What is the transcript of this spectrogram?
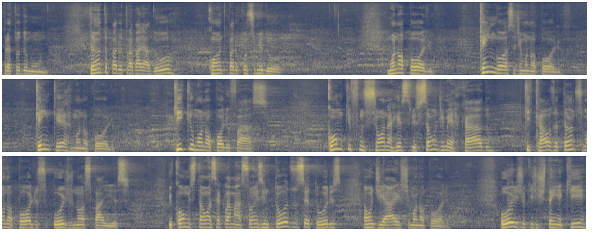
para todo mundo, tanto para o trabalhador quanto para o consumidor. Monopólio. Quem gosta de monopólio? Quem quer monopólio? O que, que o monopólio faz? Como que funciona a restrição de mercado que causa tantos monopólios hoje no nosso país? E como estão as reclamações em todos os setores onde há este monopólio? Hoje o que a gente tem aqui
